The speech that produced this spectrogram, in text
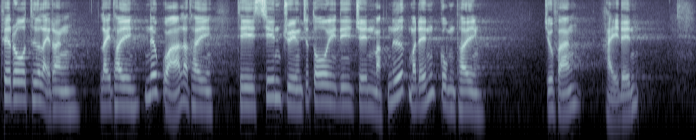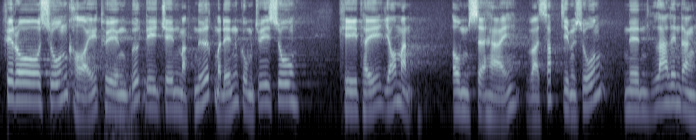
Phêrô thưa lại rằng, lạy thầy, nếu quả là thầy thì xin truyền cho tôi đi trên mặt nước mà đến cùng thầy. Chúa phán, hãy đến. Phêrô xuống khỏi thuyền bước đi trên mặt nước mà đến cùng Chúa Giêsu. Khi thấy gió mạnh, ông sợ hãi và sắp chìm xuống nên la lên rằng:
